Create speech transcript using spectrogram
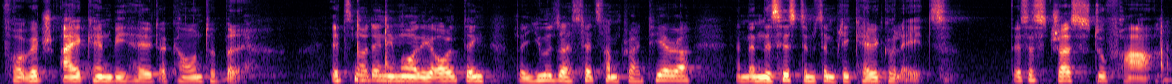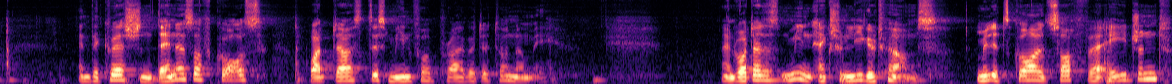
for which I can be held accountable. It's not anymore the old thing, the user sets some criteria and then the system simply calculates. This is just too far. And the question then is, of course, what does this mean for private autonomy? And what does it mean, actually in legal terms? I mean, it's called software agent,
